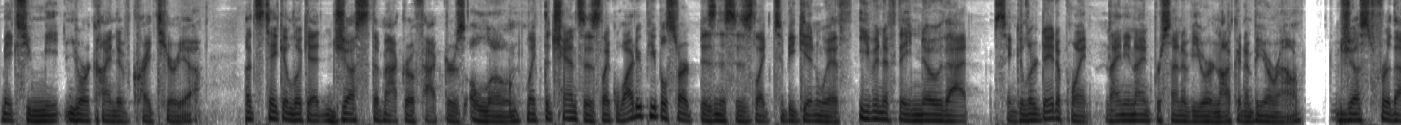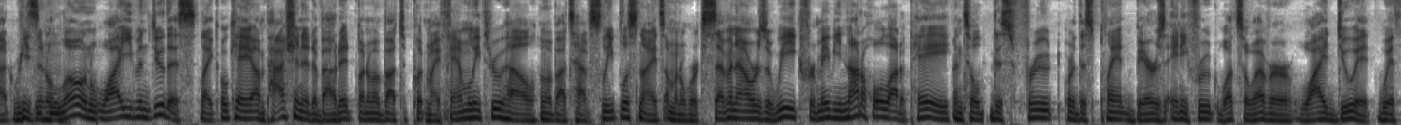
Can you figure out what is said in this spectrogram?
makes you meet your kind of criteria. Let's take a look at just the macro factors alone. Like the chances, like why do people start businesses like to begin with, even if they know that singular data point, 99% of you are not going to be around? Mm-hmm. just for that reason mm-hmm. alone. Why even do this? Like, okay, I'm passionate about it, but I'm about to put my family through hell. I'm about to have sleepless nights. I'm going to work seven hours a week for maybe not a whole lot of pay until this fruit or this plant bears any fruit whatsoever. Why do it with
